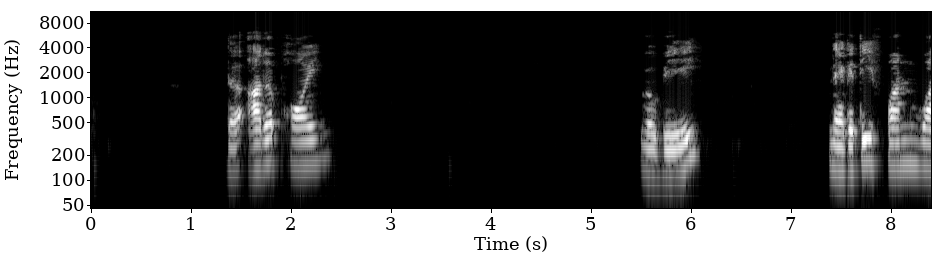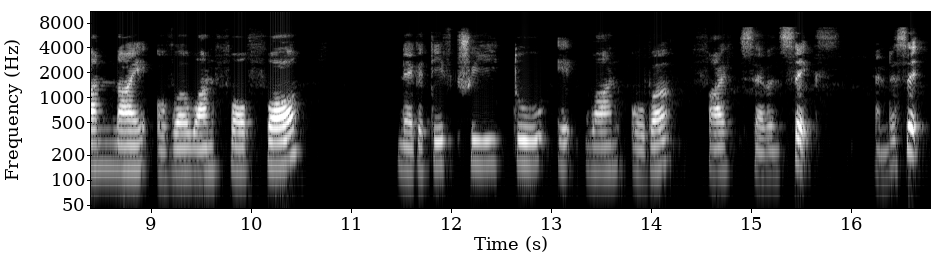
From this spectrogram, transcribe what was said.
the other point will be negative 119 over 144 negative 3281 over 576 and that's it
